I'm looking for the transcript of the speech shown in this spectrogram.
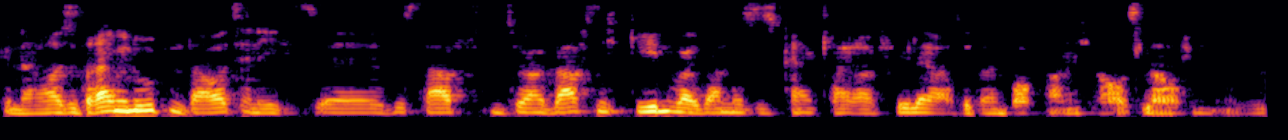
Genau, also drei Minuten dauert ja nichts. Äh, das darf, darf es nicht gehen, weil dann ist es kein klarer Fehler, also dann braucht man nicht rauslaufen. Also,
